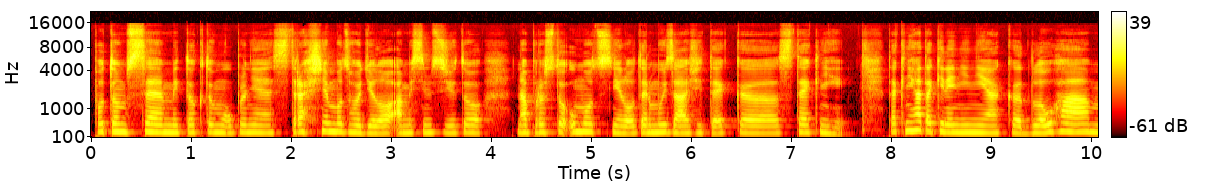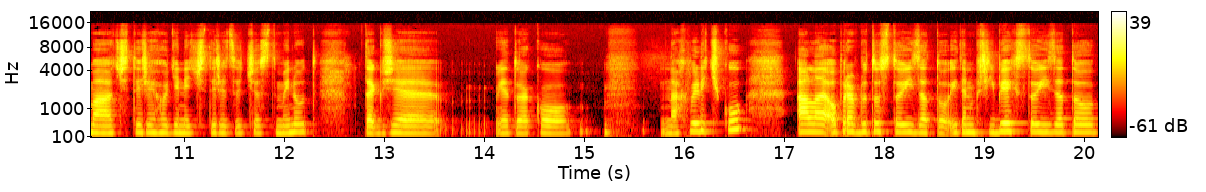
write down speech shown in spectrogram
potom se mi to k tomu úplně strašně moc hodilo a myslím si, že to naprosto umocnilo ten můj zážitek eh, z té knihy. Ta kniha taky není nějak dlouhá, má 4 hodiny 46 minut, takže je to jako na chviličku, ale opravdu to stojí za to. I ten příběh stojí za to,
